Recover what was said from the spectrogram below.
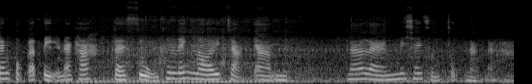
ยังปกตินะคะ แต่สูงขึ้นเล็กน้อยจากยามหน้าแรงไม่ใช่ฝนตกหนักนะคะ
